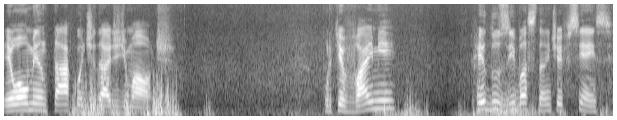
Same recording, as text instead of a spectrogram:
eu aumentar a quantidade de malte, porque vai me reduzir bastante a eficiência.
